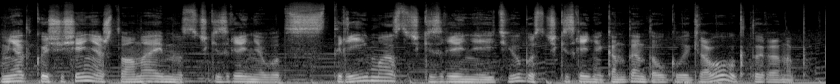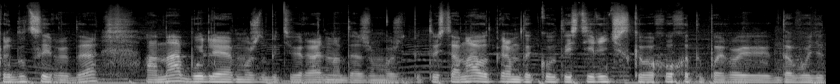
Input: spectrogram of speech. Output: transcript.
у меня такое ощущение, что она именно с точки зрения вот стрима, с точки зрения YouTube, с точки зрения контента около игрового, который она продуцирует, да, она более, может быть, вирально даже, может быть. То есть она вот прям до какого-то истерического хохота порой доводит.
